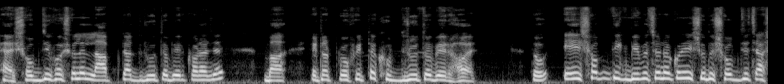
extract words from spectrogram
হ্যাঁ সবজি ফসলের লাভটা দ্রুত বের করা যায় বা এটার প্রফিটটা খুব দ্রুত বের হয়। তো এই সব দিক বিবেচনা করে শুধু সবজি চাষ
